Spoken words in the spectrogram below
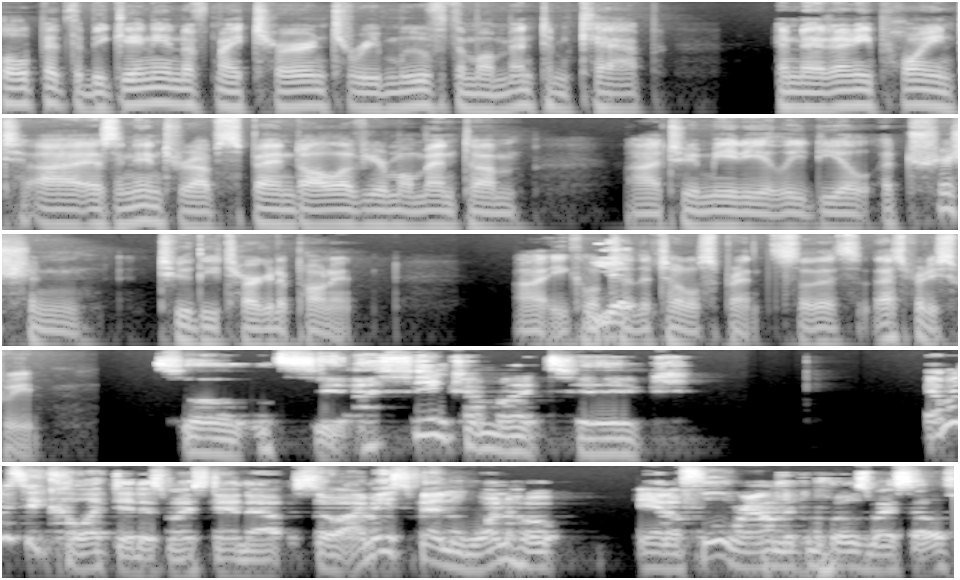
hope at the beginning of my turn to remove the momentum cap. And at any point, uh, as an interrupt, spend all of your momentum uh, to immediately deal attrition to the target opponent, uh, equal to the total sprint. So that's that's pretty sweet. So let's see. I think I might take. I'm going to take Collected as my standout. So I may spend one hope and a full round to compose myself,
